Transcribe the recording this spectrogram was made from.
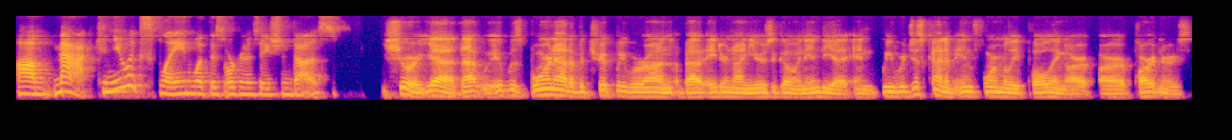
Um, Matt, can you explain what this organization does? Sure. Yeah, that it was born out of a trip we were on about eight or nine years ago in India, and we were just kind of informally polling our our partners,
